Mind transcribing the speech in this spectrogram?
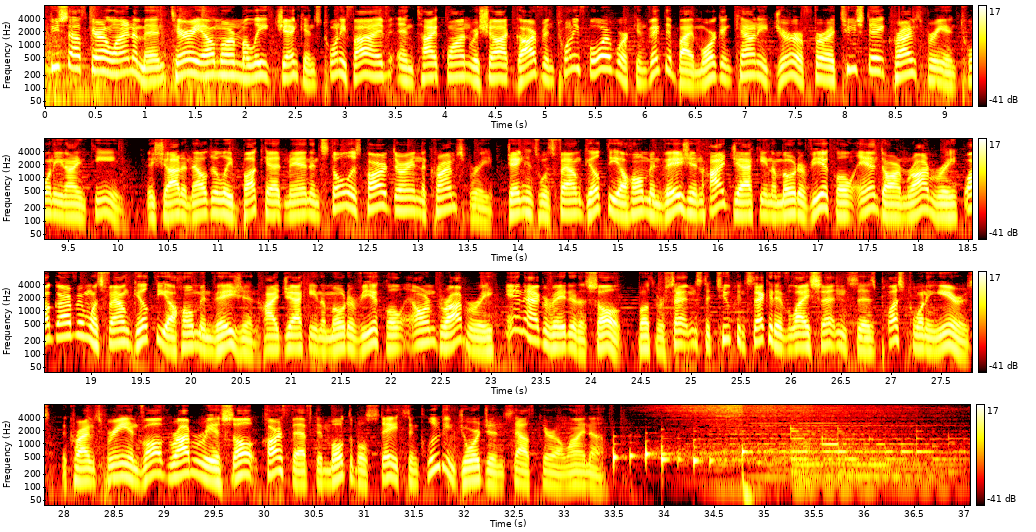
Two South Carolina men, Terry Elmore Malik Jenkins, 25, and Tyequan Rashad Garvin, 24, were convicted by Morgan County juror for a two state crime spree in 2019. They shot an elderly Buckhead man and stole his car during the crime spree. Jenkins was found guilty of home invasion, hijacking a motor vehicle, and armed robbery, while Garvin was found guilty of home invasion, hijacking a motor vehicle, armed robbery, and aggravated assault. Both were sentenced to two consecutive life sentences plus 20 years. The crime spree involved robbery, assault, car theft in multiple states, including Georgia and South Carolina.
